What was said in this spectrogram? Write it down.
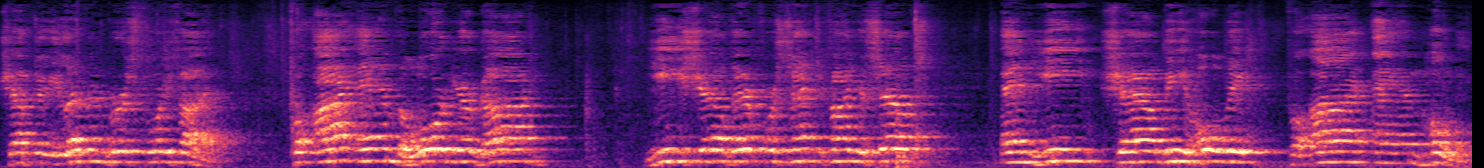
Chapter 11, verse 45. For I am the Lord your God. Ye shall therefore sanctify yourselves, and ye shall be holy, for I am holy.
